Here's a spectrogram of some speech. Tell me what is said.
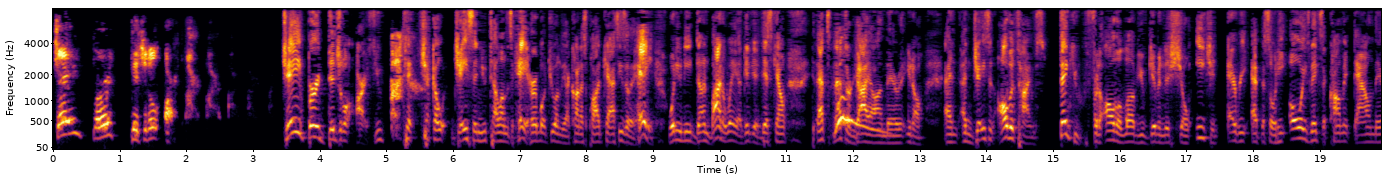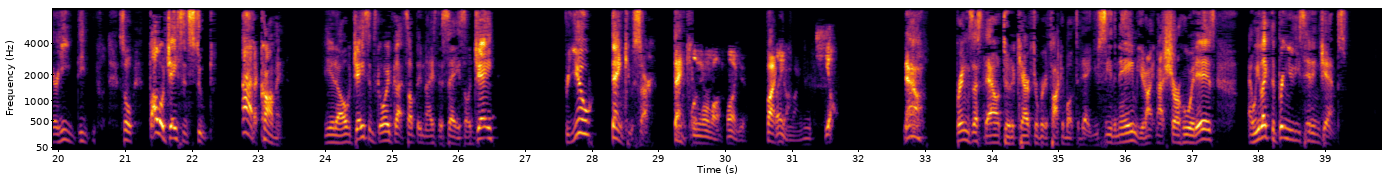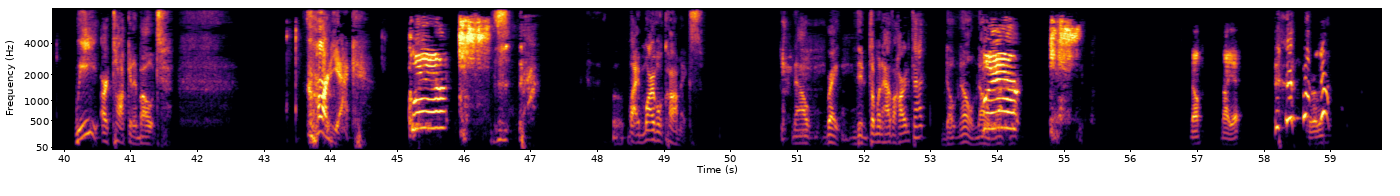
J Bird Digital Art. Art, art, art. Jay Bird Digital Arts. You t- check out Jason. You tell him, it's like, hey, I heard about you on the iConis podcast. He's like, hey, what do you need done? By the way, I'll give you a discount. That's that's our guy on there, you know. And and Jason, all the times, thank you for the, all the love you've given this show each and every episode. He always makes a comment down there. He, he so follow Jason's suit. Add a comment. You know, Jason's always got something nice to say. So Jay, for you, thank you, sir. Thank you. One more one. Thank you. Thank you. you. Yeah. Now brings us down to the character we're talking about today. You see the name, you're not, not sure who it is, and we like to bring you these hidden gems. We are talking about Cardiac Clear. by Marvel Comics. Now, right, did someone have a heart attack? Don't know. No. Not- No, not yet. Too early.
